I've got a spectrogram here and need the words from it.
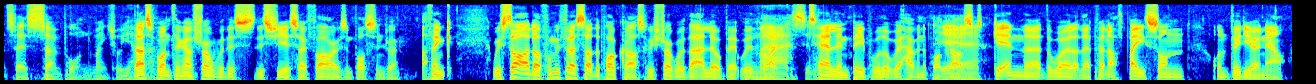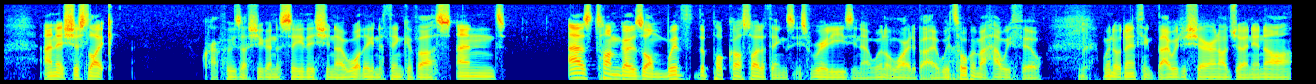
so it's so important to make sure you have That's that. one thing I've struggled with this this year so far is imposter syndrome. I think we started off when we first started the podcast, we struggled with that a little bit with Massively. like telling people that we're having a podcast, Yeah. getting the, the word out there, putting our face on on video now, and it's just like, crap, who's actually going to see this? You know, what they're going to think of us, and as time goes on with the podcast side of things, it's really easy now. We're not worried about it. We're talking about how we feel. Yeah. We're not doing anything bad. We're just sharing our journey and our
